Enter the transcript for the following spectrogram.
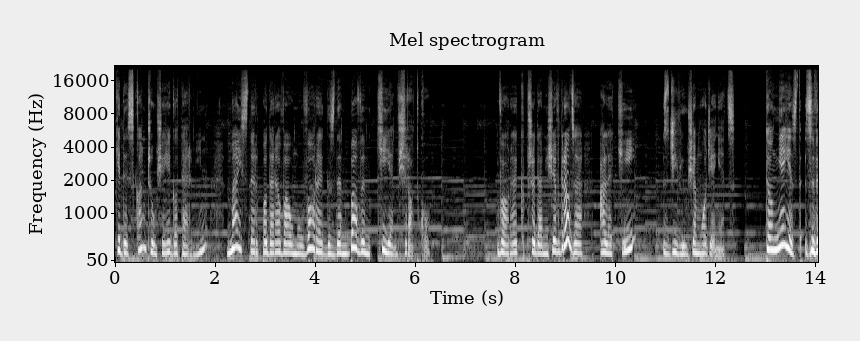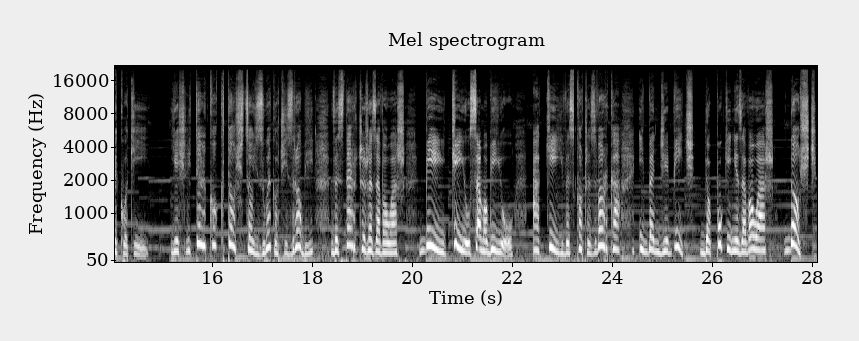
Kiedy skończył się jego termin, majster podarował mu worek z dębowym kijem w środku. Worek przyda mi się w drodze, ale kij? Zdziwił się młodzieniec. To nie jest zwykły kij. Jeśli tylko ktoś coś złego ci zrobi, wystarczy, że zawołasz bij kiju samobiju, a kij wyskoczy z worka i będzie bić, dopóki nie zawołasz dość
